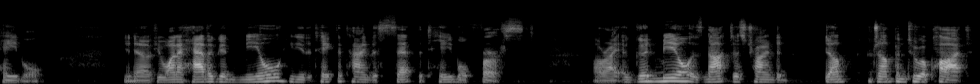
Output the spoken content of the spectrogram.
table. You know, if you want to have a good meal, you need to take the time to set the table first. All right, a good meal is not just trying to dump jump into a pot.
